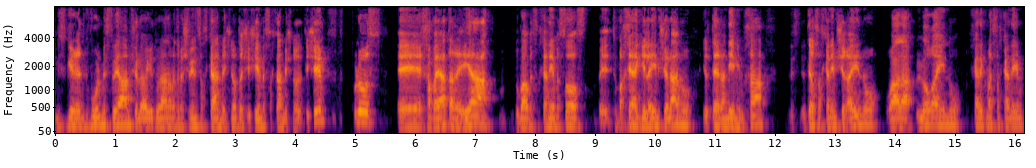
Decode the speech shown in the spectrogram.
מסגרת גבול מסוים, שלא יגידו לנו אתם משווים שחקן בין שנות ה-60 לשחקן בשנות ה-90, פלוס אה, חוויית הראייה, מדובר בשחקנים בסוף, בטווחי הגילאים שלנו, יותר אני ממך, יותר שחקנים שראינו, וואלה, לא ראינו חלק מהשחקנים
